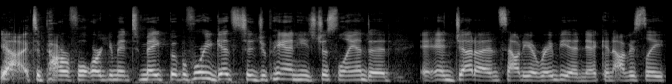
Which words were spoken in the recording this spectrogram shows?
Yeah, it's a powerful argument to make. But before he gets to Japan, he's just landed in Jeddah in Saudi Arabia, Nick. And obviously,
